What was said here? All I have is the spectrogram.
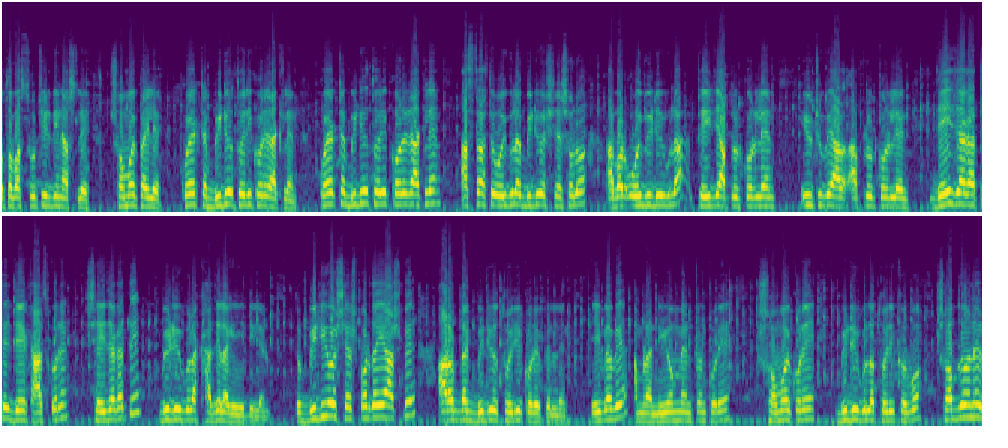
অথবা ছুটির দিন আসলে সময় পাইলে কয়েকটা ভিডিও তৈরি করে রাখলেন। কয়েকটা ভিডিও তৈরি করে রাখলেন আস্তে আস্তে ওইগুলা ভিডিও শেষ হলো। আবার ওই ভিডিওগুলা পেজে আপলোড করলেন ইউটিউবে আপলোড করলেন, যেই জায়গাতে যে কাজ করেন, সেই জায়গাতে ভিডিওগুলো কাজে লাগিয়ে দিলেন। তো ভিডিও শেষ পর্যায়ে আসবে আর এক ভিডিও তৈরি করে ফেললেন। এইভাবে আমরা নিয়ম মেনটেন করে, সময় করে ভিডিওগুলো তৈরি করব। সব ধরনের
